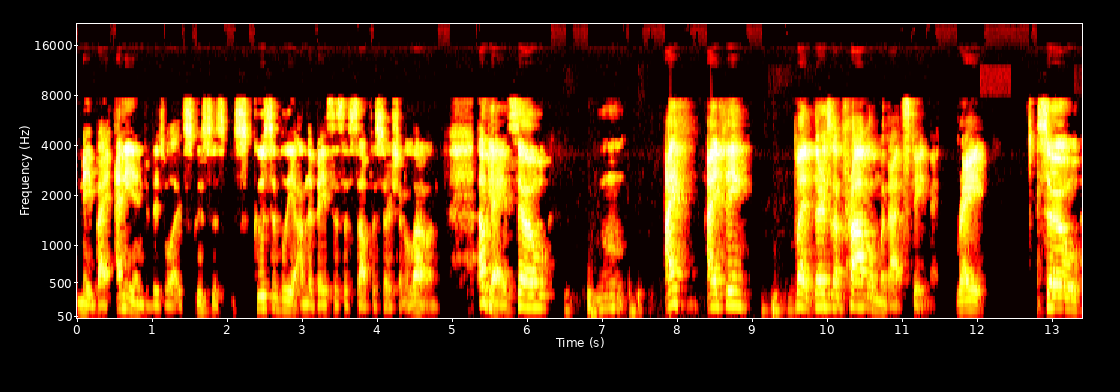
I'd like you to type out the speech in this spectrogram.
made by, any individual exclusively on the basis of self-assertion alone. Okay, so mm, I I think, but there's a problem with that statement, right? So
